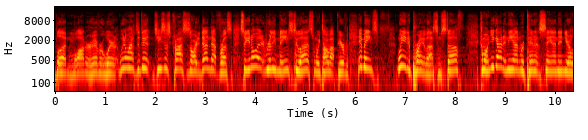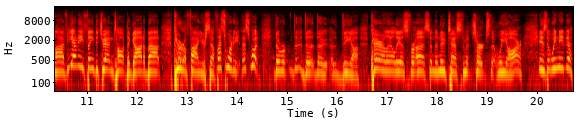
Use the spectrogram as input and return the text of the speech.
blood and water everywhere. We don't have to do it. Jesus Christ has already done that for us. So you know what it really means to us when we talk about purification? It means we need to pray about some stuff. Come on, you got any unrepentant sin in your life? You got anything that you hadn't talked to God about? Purify yourself. That's what he, that's what the the the the, uh, parallel is for us in the New Testament church that we are. Is that we need to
